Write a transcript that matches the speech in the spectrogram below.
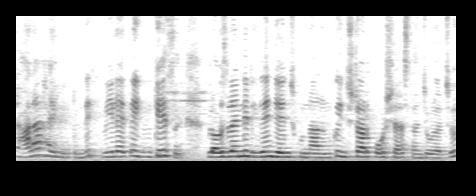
చాలా హైలైట్ ఉంది. వీలైతే ఇన్ కేసు బ్లౌజులన్నీ డిజైన్ చేయించుకున్నాను అనుకో ఇన్స్టాలో పోస్ట్ చేస్తాను చూడొచ్చు.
